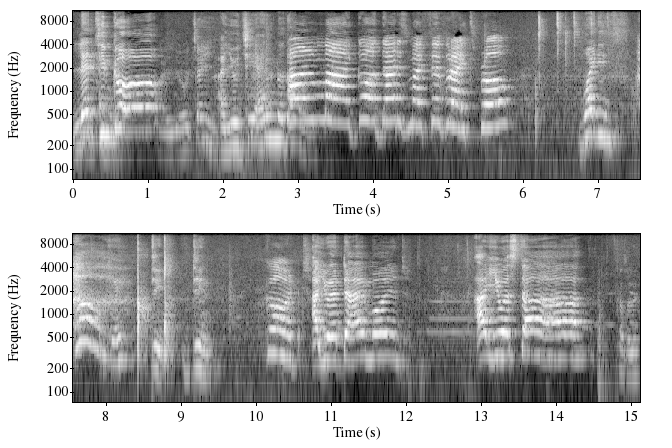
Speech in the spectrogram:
Let him go. ايوه شيء Are you J? I don't know that. Oh my god, that is my favorite, bro. one. Why didn't? Okay. Din. Din. God. Are you a diamond? Are you a star? Can't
